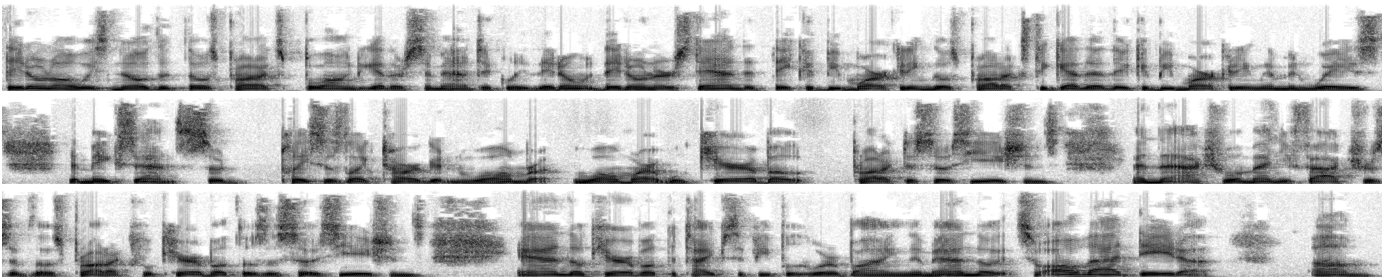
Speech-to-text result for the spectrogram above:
they don't always know that those products belong together semantically. They don't they don't understand that they could be marketing those products together. They could be marketing them in ways that make sense. So places like Target and Walmart, Walmart will care about product associations and the actual manufacturers of those products will care about those associations and they'll care about the types of people who are buying them and so all that data um,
